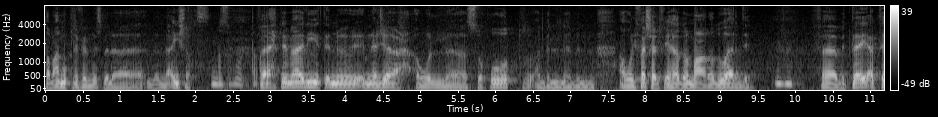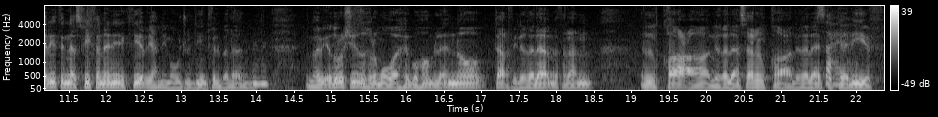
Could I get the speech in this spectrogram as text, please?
طبعا مكلفة بالنسبة ل- ل- لأي شخص. مزبوط طبعا. فاحتمالية إنه النجاح أو السقوط بال بال أو الفشل في هذا المعرض واردة. فبتلاقي أكثرية الناس في فنانين كثير يعني موجودين في البلد ما بيقدروش يظهروا مواهبهم لأنه بتعرفي لغلاء مثلا القاعة لغلاء سعر القاعة لغلاء صحيح. التكاليف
